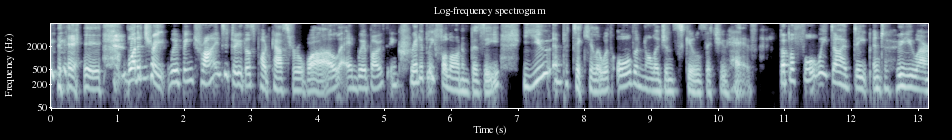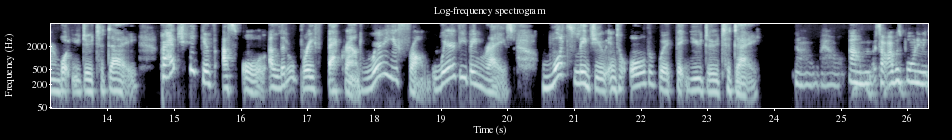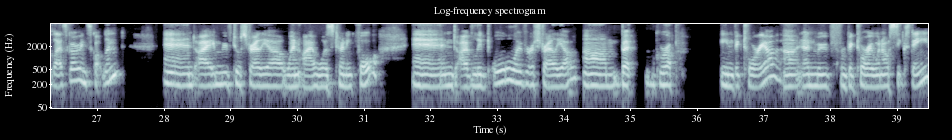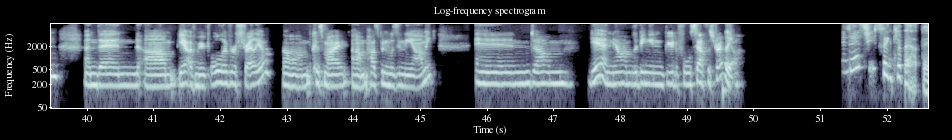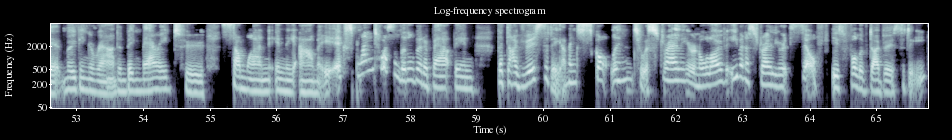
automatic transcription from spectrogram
what a treat. We've been trying to do this podcast for a while and we're both incredibly full on and busy. You, in particular, with all the knowledge and skills that you have. But before we dive deep into who you are and what you do today, perhaps you could give us all a little brief background. Where are you from? Where have you been raised? What's led you into all the work that you do today? Oh, wow. Um, so I was born in Glasgow in Scotland and I moved to Australia when I was turning four. And I've lived all over Australia, um, but grew up in Victoria uh, and moved from Victoria when I was 16. And then, um, yeah, I've moved all over Australia because um, my um, husband was in the army. And um, yeah, now I'm living in beautiful South Australia. And as you think about that, moving around and being married to someone in the army, explain to us a little bit about then the diversity. I mean, Scotland to Australia and all over, even Australia itself is full of diversity.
